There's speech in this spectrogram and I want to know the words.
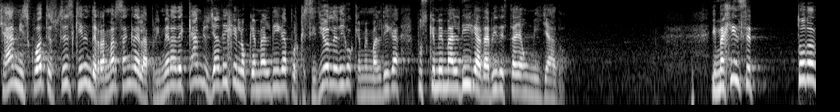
ya mis cuates, ustedes quieren derramar sangre a la primera de cambios, ya déjenlo que maldiga, porque si Dios le digo que me maldiga, pues que me maldiga, David está ya humillado. Imagínense todos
